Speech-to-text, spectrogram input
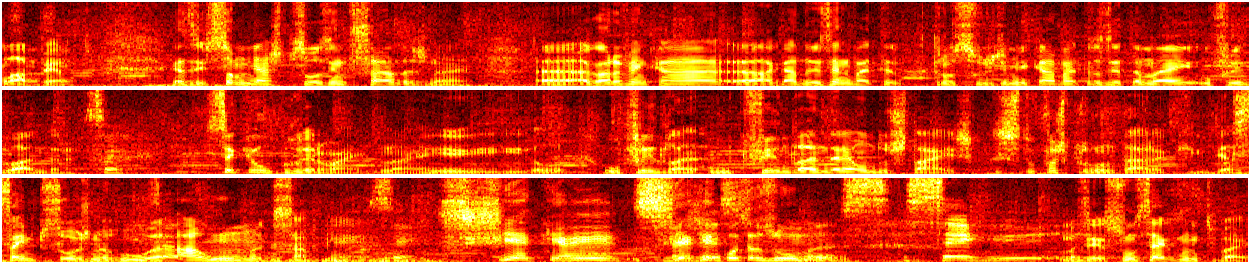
lá sim, perto. Sim. Quer dizer, são milhares de pessoas interessadas, não é? Uh, agora vem cá, a H2N vai ter, que trouxe o Jimmy Carr, vai trazer também o Friedlander. Sim se aquilo correr bem, não é? E, e, o, Friedlander, o Friedlander é um dos tais que, se tu fores perguntar aqui a 100 pessoas na rua, Exato. há uma que sabe quem é. Sim. Se é que é, se é que encontras uma. Segue. Mas esse um segue muito bem.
